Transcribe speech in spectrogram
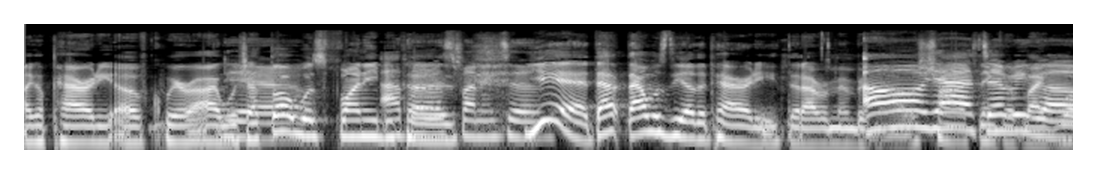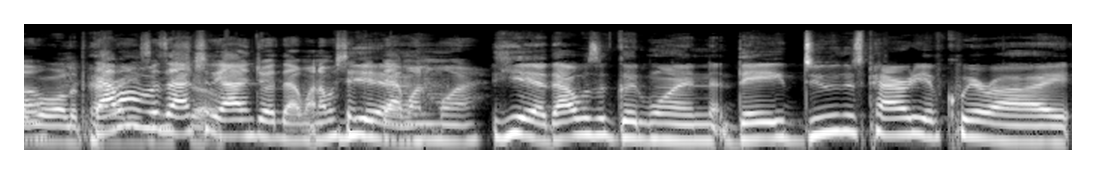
like a parody of Queer Eye, which I thought was funny I because thought it was funny too. Yeah, that that was the other parody that I remember. I Oh was yes, there of, we like, go. What were all the that one was actually show. I enjoyed that one. I wish they did that one more. Yeah, that was a good one. They do this parody of Queer Eye,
